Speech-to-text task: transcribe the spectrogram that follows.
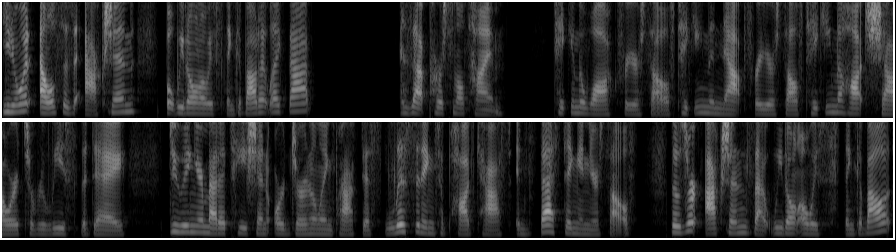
You know what else is action, but we don't always think about it like that? Is that personal time. Taking the walk for yourself, taking the nap for yourself, taking the hot shower to release the day, doing your meditation or journaling practice, listening to podcasts, investing in yourself. Those are actions that we don't always think about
